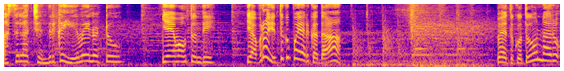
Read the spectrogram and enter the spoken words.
అసలు ఆ చంద్రిక ఏమైనట్టు? ఏమవుతుంది? ఎవరో ఎత్తుకుపోయారు కదా? వెతుకుతూ ఉన్నారు.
